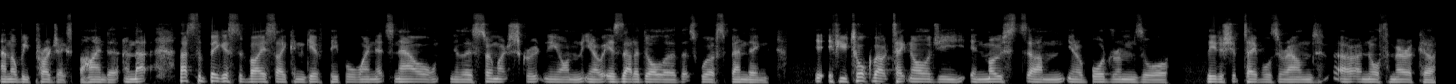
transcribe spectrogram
and there'll be projects behind it. And that that's the biggest advice I can give people when it's now, you know, there's so much scrutiny on, you know, is that a dollar that's worth spending? If you talk about technology in most, um, you know, boardrooms or leadership tables around uh, North America,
